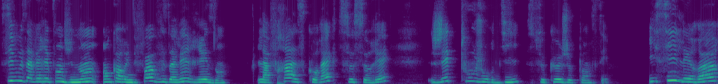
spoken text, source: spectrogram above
Si vous avez répondu non, encore une fois, vous avez raison. La phrase correcte, ce serait J'ai toujours dit ce que je pensais. Ici, l'erreur,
